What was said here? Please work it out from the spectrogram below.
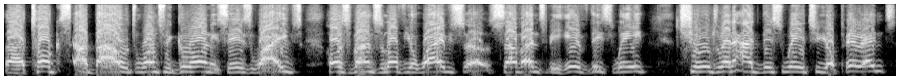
Uh, talks about once we go on, he says, Wives, husbands, love your wives, uh, servants, behave this way, children, act this way to your parents.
